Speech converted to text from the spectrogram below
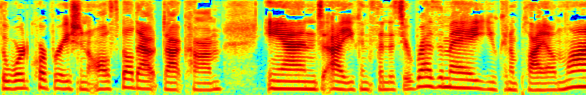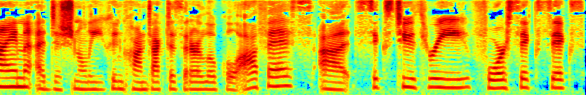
the word corporation all spelled out dot com and uh, you can send us your resume. You can apply online. Additionally you can contact us at our local office uh, at 623-466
